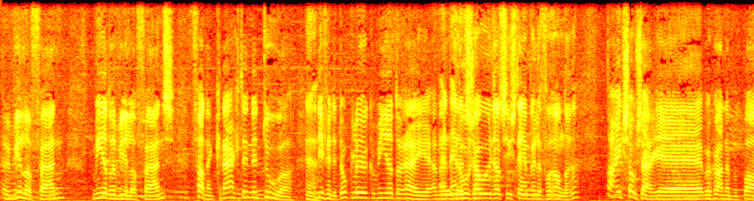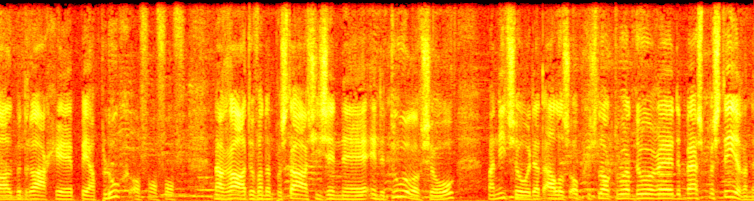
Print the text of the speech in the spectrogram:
een wielerfan meerdere wielerfans van een knecht in de Tour. Ja. En die vinden het ook leuk om hier te rijden. En, en, en hoe zou u dat systeem willen veranderen? Nou, ik zou zeggen, eh, we gaan een bepaald bedrag eh, per ploeg. Of, of, of naar rato van de prestaties in, eh, in de Tour of zo. Maar niet zo dat alles opgeslokt wordt door de best presterende.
